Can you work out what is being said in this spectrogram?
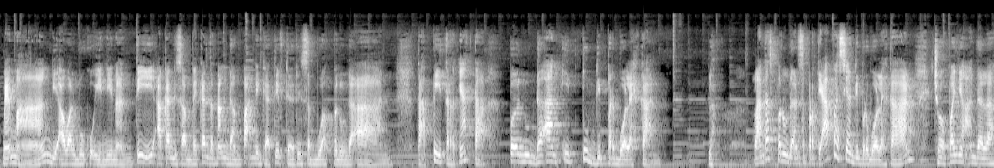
Memang di awal buku ini nanti akan disampaikan tentang dampak negatif dari sebuah penundaan. Tapi ternyata penundaan itu diperbolehkan. Lantas penundaan seperti apa sih yang diperbolehkan? Jawabannya adalah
